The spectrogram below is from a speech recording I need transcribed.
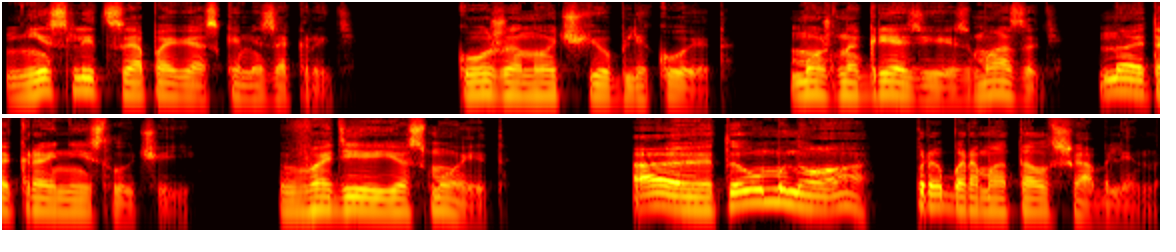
не с лица повязками закрыть. Кожа ночью бликует. Можно грязью измазать, но это крайний случай. В воде ее смоет. «А это умно», — пробормотал Шаблин.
